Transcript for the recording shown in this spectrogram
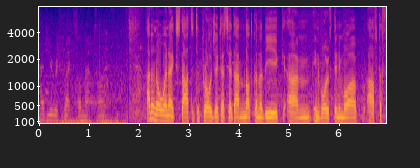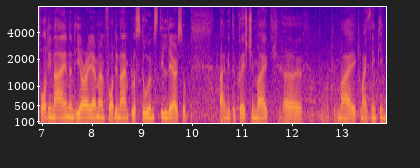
How do you reflect on that time? I don't know when I started the project. I said I'm not going to be um, involved anymore after 49, and here I am. I'm 49 plus two. I'm still there, so I need to question my uh, my my thinking.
